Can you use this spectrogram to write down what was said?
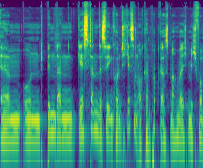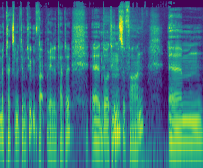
Ähm, und bin dann gestern, deswegen konnte ich gestern auch keinen Podcast machen, weil ich mich vormittags mit dem Typen verabredet hatte, äh, dorthin zu fahren. Ähm,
